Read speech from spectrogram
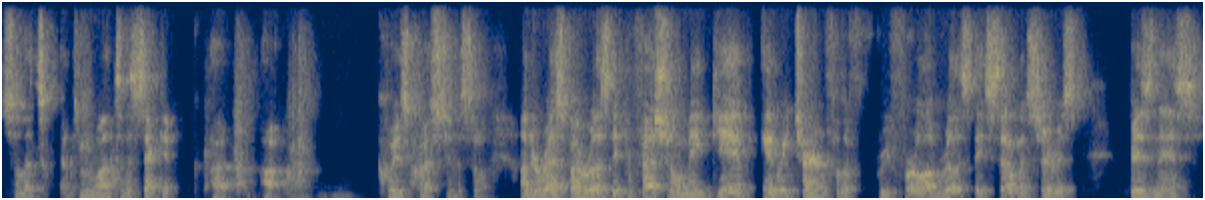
So let's let's move on to the second uh, uh, quiz question. So under RESPA, a real estate professional may give in return for the referral of real estate settlement service business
